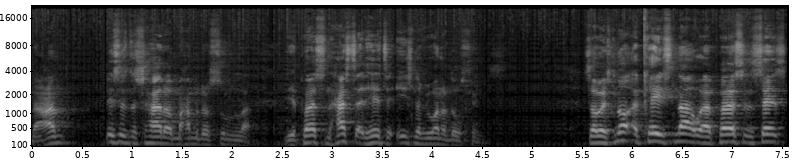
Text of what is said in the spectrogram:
Na'am. This is the shahada of Muhammad Rasulullah. The person has to adhere to each and every one of those things. So it's not a case now where a person says,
